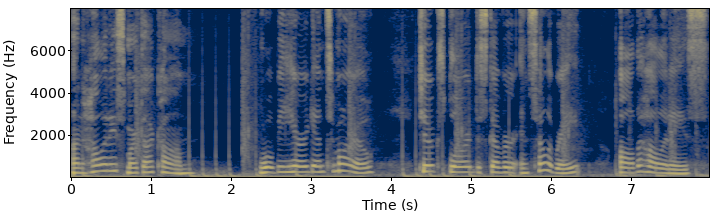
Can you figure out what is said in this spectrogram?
on holidaysmart.com. We'll be here again tomorrow to explore, discover, and celebrate all the holidays.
